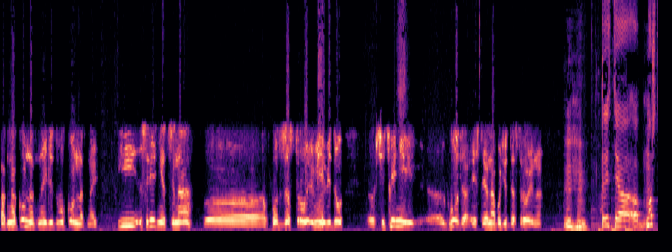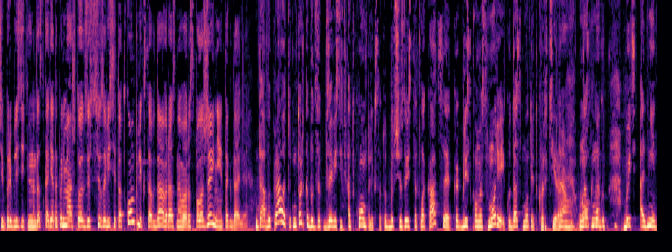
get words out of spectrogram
однокомнатной или двухкомнатной, и средняя цена э, под застрой, имею в виду, э, в течение э, года, если она будет достроена. Мгм. То есть, э, можете приблизительно да, сказать, я так понимаю, что здесь все зависит от комплексов, да, разного расположения и так далее. Да, вы правы, тут не только будет за- зависеть от комплекса, тут будет еще зависеть от локации, как близко у нас море и куда смотрит квартира. Да, у нас окна. могут быть одни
